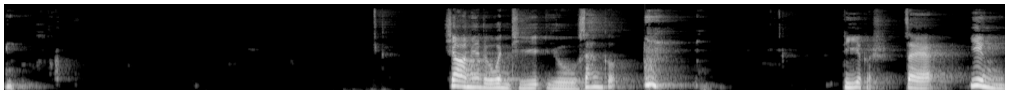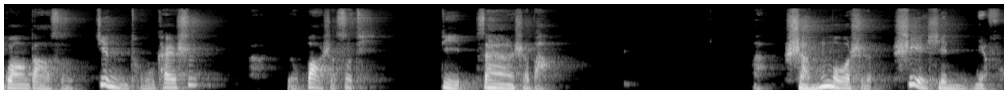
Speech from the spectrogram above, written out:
下面这个问题有三个，第一个是在印光大师净土开示，有八十四题，第三十八啊，什么是摄心念佛？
